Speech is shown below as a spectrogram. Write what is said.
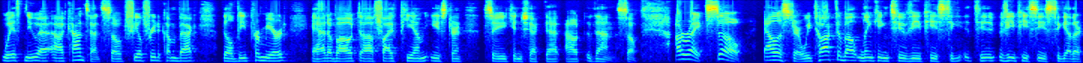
with new uh, uh, content. So feel free to come back. They'll be premiered at about uh, 5 p.m. Eastern, so you can check that out then. So, all right. So, Alastair, we talked about linking two VPs to, to VPCs together,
